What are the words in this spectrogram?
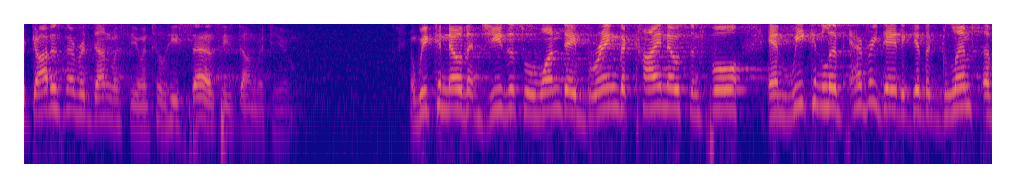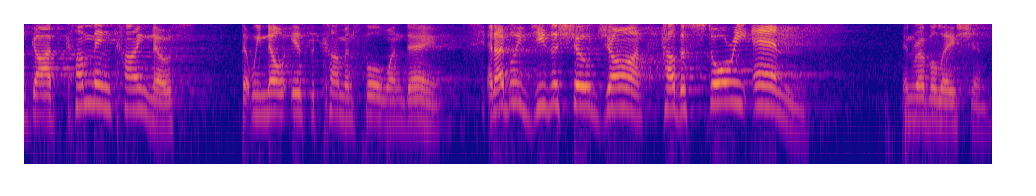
But God is never done with you until He says He's done with you. And we can know that Jesus will one day bring the kainos in full, and we can live every day to give a glimpse of God's coming kainos that we know is to come in full one day. And I believe Jesus showed John how the story ends in Revelation.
